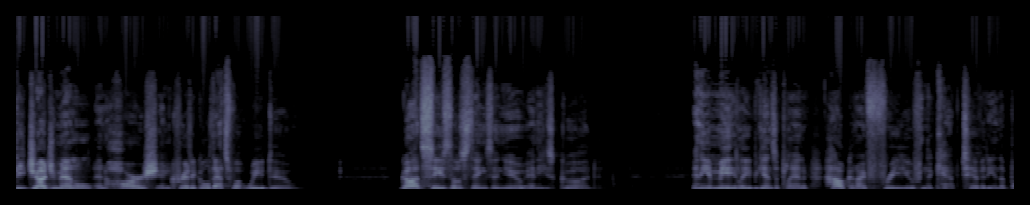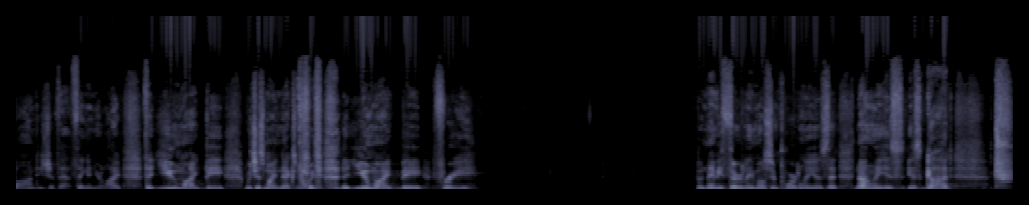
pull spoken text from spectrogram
be judgmental and harsh and critical. That's what we do. God sees those things in you and He's good. And He immediately begins a plan of how can I free you from the captivity and the bondage of that thing in your life that you might be, which is my next point, that you might be free. But maybe thirdly, most importantly, is that not only is, is God tr-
